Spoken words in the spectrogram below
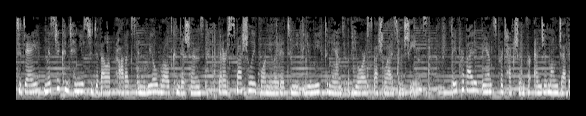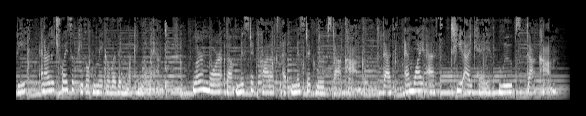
Today, Mystik continues to develop products in real world conditions that are specially formulated to meet the unique demands of your specialized machines. They provide advanced protection for engine longevity and are the choice of people who make a living working the land. Learn more about Mystik products at mystiklubes.com. That's M-Y-S-T-I-K lubes.com.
